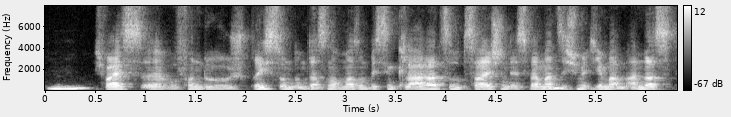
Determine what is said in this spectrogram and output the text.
Mhm. Ich weiß, äh, wovon du sprichst und um das nochmal so ein bisschen klarer zu zeichnen, ist, wenn man mhm. sich mit jemandem anders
